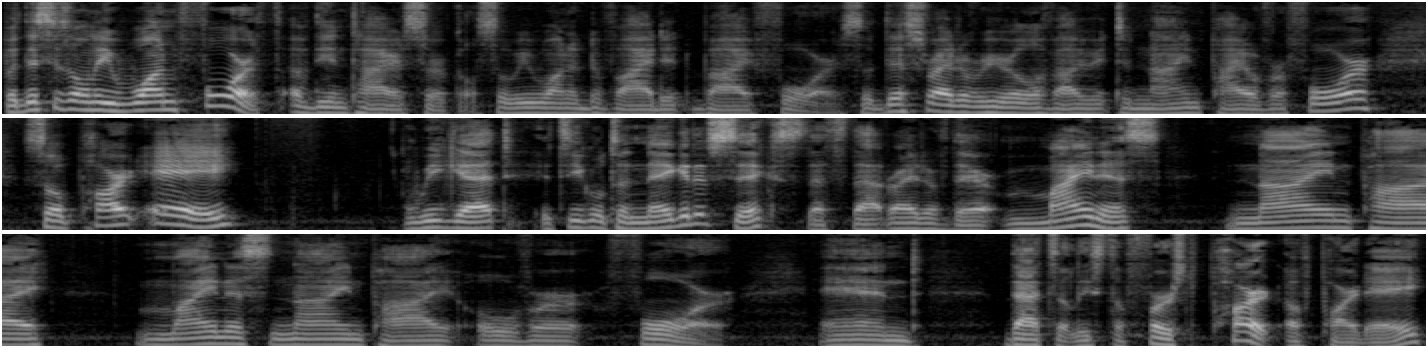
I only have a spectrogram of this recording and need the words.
but this is only one fourth of the entire circle, so we want to divide it by 4. So this right over here will evaluate to 9 pi over 4. So part A, we get, it's equal to negative 6, that's that right over there, minus 9 pi minus 9 pi over 4. And that's at least the first part of part A.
